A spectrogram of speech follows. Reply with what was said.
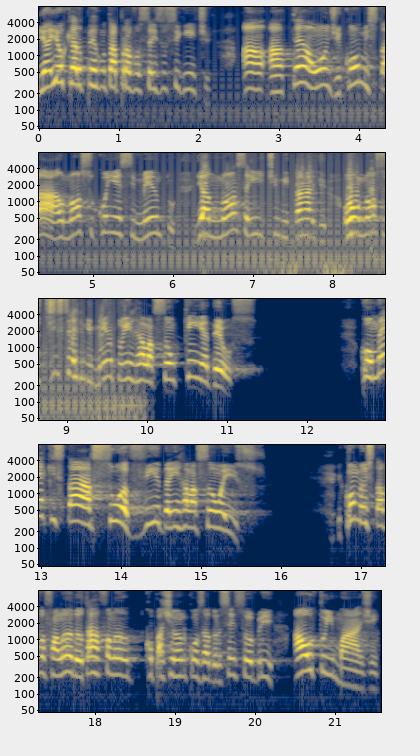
E aí eu quero perguntar para vocês o seguinte: a, até onde, como está o nosso conhecimento e a nossa intimidade ou o nosso discernimento em relação a quem é Deus? Como é que está a sua vida em relação a isso? E como eu estava falando, eu estava falando, compartilhando com os adolescentes sobre autoimagem.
